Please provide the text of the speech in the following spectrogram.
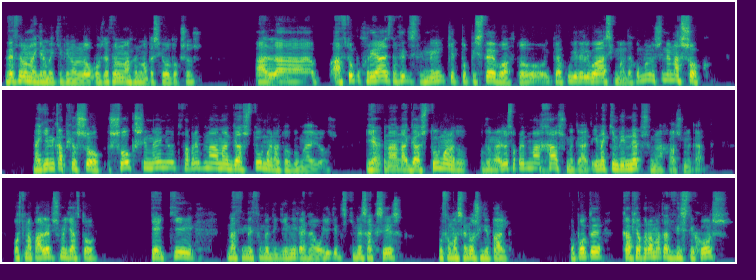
Δεν θέλω να γίνομαι κινδυνολόγος, δεν θέλω να είμαι απεσιόδοξο. Αλλά αυτό που χρειάζεται αυτή τη στιγμή και το πιστεύω αυτό και ακούγεται λίγο άσχημα ενδεχομένως είναι ένα σοκ. Να γίνει κάποιο σοκ. Σοκ σημαίνει ότι θα πρέπει να αναγκαστούμε να το δούμε αλλιώς. Για να αναγκαστούμε να το δούμε αλλιώς θα πρέπει να χάσουμε κάτι ή να κινδυνεύσουμε να χάσουμε κάτι. ώστε να παλέψουμε γι' αυτό. Και εκεί να θυμηθούμε την κοινή καταγωγή και τις κοινές αξίες που θα μας ενώσουν και πάλι. Οπότε κάποια πράγματα δυστυχώς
